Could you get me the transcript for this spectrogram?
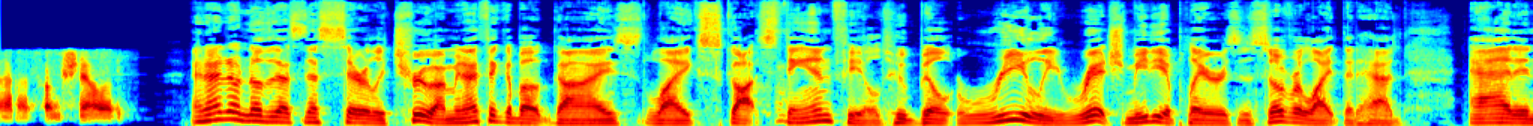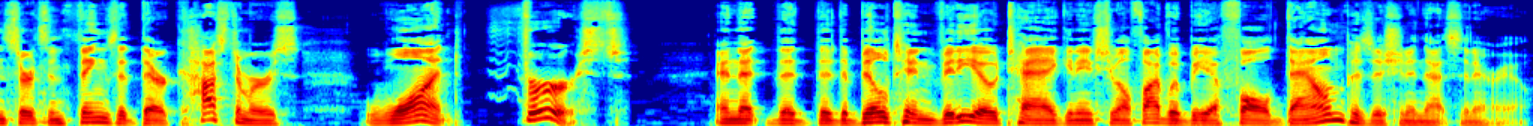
uh, functionality. And I don't know that that's necessarily true. I mean, I think about guys like Scott Stanfield who built really rich media players in Silverlight that had ad inserts and things that their customers want first. And that the, the, the built-in video tag in HTML5 would be a fall down position in that scenario.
